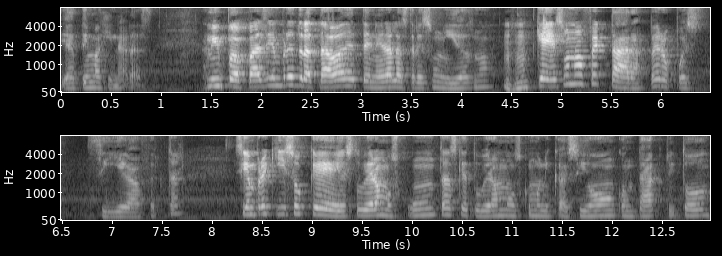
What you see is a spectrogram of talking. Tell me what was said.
ya te imaginarás. Mi papá siempre trataba de tener a las tres unidas, ¿no? Que eso no afectara, pero pues sí llega a afectar. Siempre quiso que estuviéramos juntas, que tuviéramos comunicación, contacto y todo.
